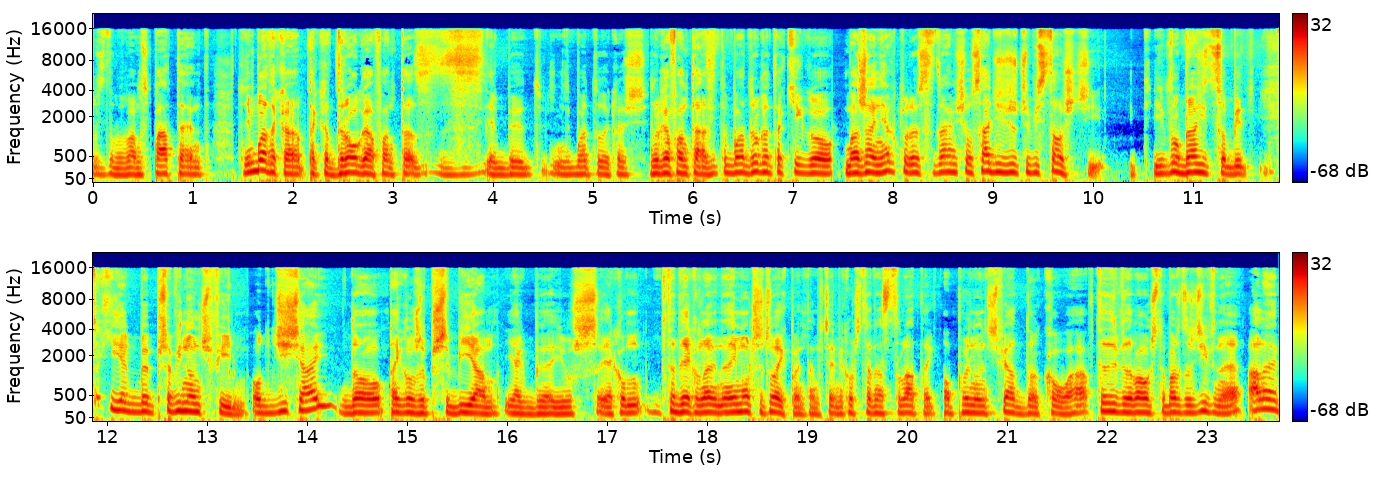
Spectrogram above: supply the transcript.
zdobywam patent. To nie była taka, taka droga fantazji, jakby nie była to jakaś droga fantazji, to była droga takiego marzenia, które starałem się osadzić w rzeczywistości i wyobrazić sobie, taki jakby przewinąć film. Od dzisiaj do tego, że przybijam jakby już, jako, wtedy jako najmłodszy człowiek, pamiętam, chciałem jako 14-latek opłynąć świat dookoła. Wtedy wydawało się to bardzo dziwne, ale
